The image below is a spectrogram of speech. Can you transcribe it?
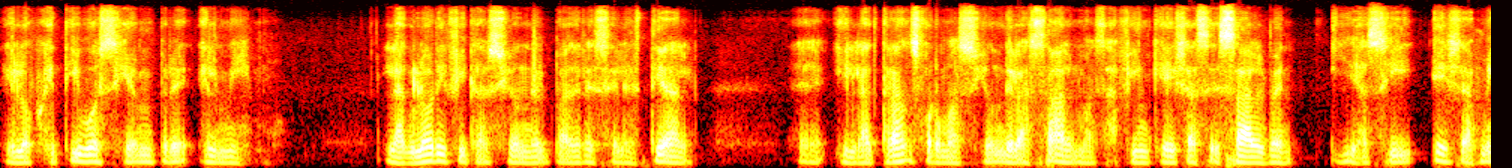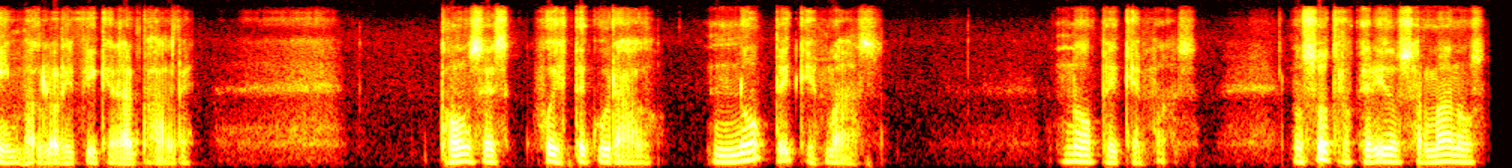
el objetivo es siempre el mismo, la glorificación del Padre Celestial eh, y la transformación de las almas a fin que ellas se salven y así ellas mismas glorifiquen al Padre. Entonces fuiste curado, no peques más, no peques más. Nosotros, queridos hermanos,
